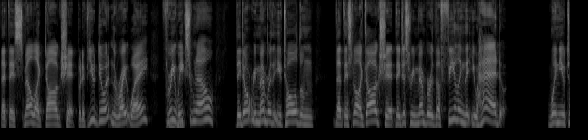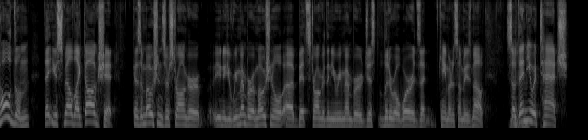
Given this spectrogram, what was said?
that they smell like dog shit but if you do it in the right way 3 mm-hmm. weeks from now they don't remember that you told them that they smell like dog shit. They just remember the feeling that you had when you told them that you smelled like dog shit because emotions are stronger. You know you remember emotional uh, bits stronger than you remember just literal words that came out of somebody's mouth. So then mm-hmm. you attach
